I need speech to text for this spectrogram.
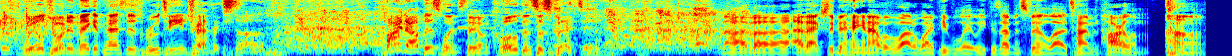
Does Will Jordan make it past this routine traffic stop? Find out this Wednesday on Clothed and Suspected. Now, I've uh, I've actually been hanging out with a lot of white people lately because I've been spending a lot of time in Harlem. Guys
